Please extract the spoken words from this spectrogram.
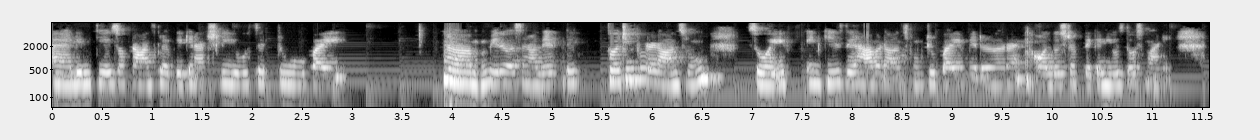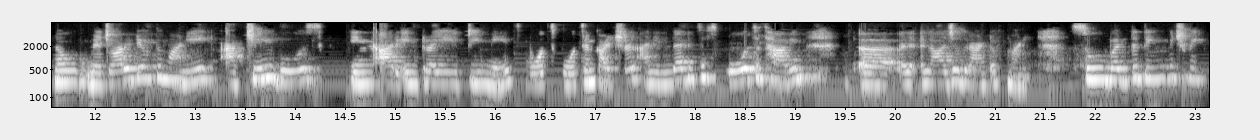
And in case of dance club, they can actually use it to buy um, mirrors and all they, they searching for a dance room. So if in case they have a dance room to buy a mirror and all those stuff they can use those money. Now majority of the money actually goes in our inter-IIT meets, both sports and cultural, and in that itself, sports is having uh, a, a, larger grant of money. So, but the thing which we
